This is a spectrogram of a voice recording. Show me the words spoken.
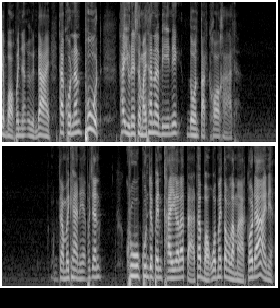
จะบอกเป็นอย่างอื่นได้ ถ้าคนนั้นพูดถ้าอยู่ในสมัยท่านนบีนี่โดนตัดคอขาดจำไว้แค่นี้เพราะฉะนั้นครูคุณจะเป็นใครก็แล้วแต่ ถ้าบอกว่าไม่ต้องละหมาดก็ได้เนี่ย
